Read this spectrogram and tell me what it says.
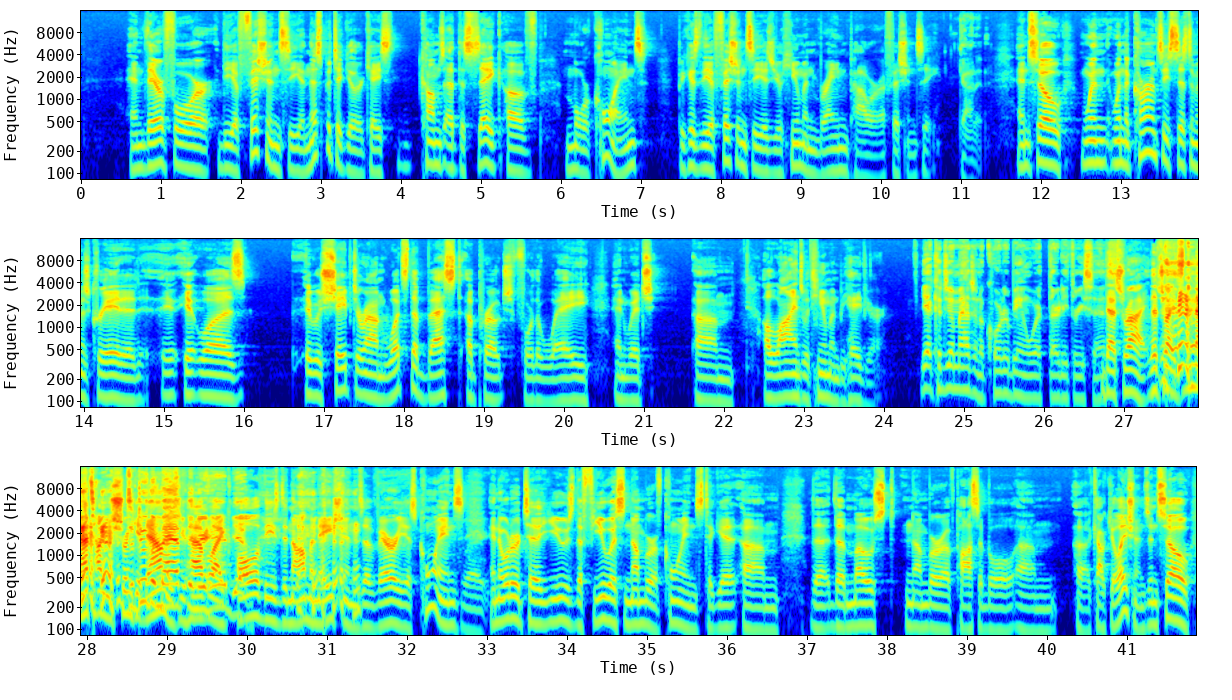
And therefore, the efficiency in this particular case comes at the sake of more coins because the efficiency is your human brain power efficiency. Got it. And so when when the currency system is created, it, it was it was shaped around what's the best approach for the way in which um, aligns with human behavior. Yeah. Could you imagine a quarter being worth thirty three cents? That's right. That's right. And that's how you shrink it do down is you have like head, yeah. all of these denominations of various coins Right. in order to use the fewest number of coins to get um, the the most number of possible um, uh, calculations. And so,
